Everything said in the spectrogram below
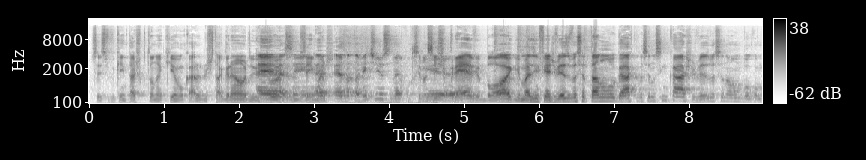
não sei se quem está escutando aqui é um cara do Instagram, do é, YouTube, assim, não sei, é, mas... É exatamente isso, né? Porque... Se você escreve, blog, mas enfim, às vezes você está num lugar que você não se encaixa, às vezes você não é um bom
